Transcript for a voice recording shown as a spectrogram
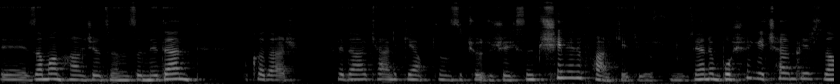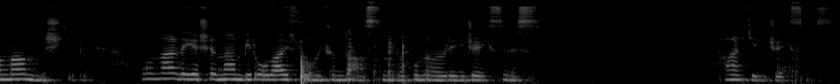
e, zaman harcadığınızı, neden bu kadar fedakarlık yaptığınızı çözeceksiniz. Bir şeyleri fark ediyorsunuz. Yani boşa geçen bir zamanmış gibi. Onlarla yaşanan bir olay sonucunda aslında bunu öğreneceksiniz. Fark edeceksiniz.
